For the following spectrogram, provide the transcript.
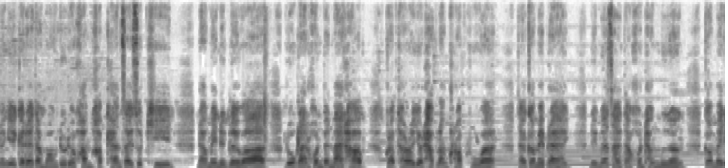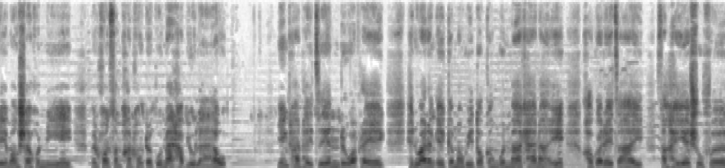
นางเอกก็ได้แต่มองดูด้วยความขับแค้นใจสุดขีดนางไม่นึกเลยว่า ลูกหลานคนเป็นแม่ทัพ กลับทรยศหักหลังครอบครัว แต่ก็ไม่แปลก ในเมื่อสายตาคนทั้งเมือง ก็ไม่ได้มองชายคนนี้ เป็นคนสำคัญของตระกูลแม่ทัพอยู่แล้ว ยิ่งฐานไทจินหรือว่าพระเอก เห็นว่านางเอกกำลังวิตกกังวลมากแค่ไหน เขาก็ได้ใจ สั่งให้เย่ชูเฟิง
